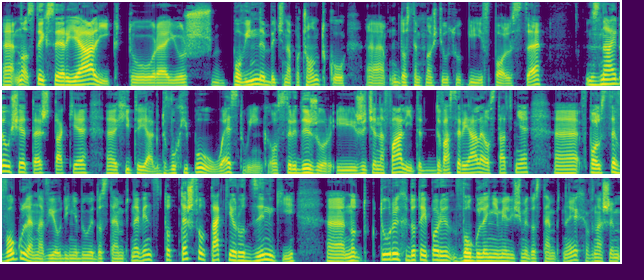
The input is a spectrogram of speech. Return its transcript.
E, no, z tych seriali, które już powinny być na początku e, dostępności usługi w Polsce, Znajdą się też takie e, hity jak Dwóch i pół, West Wing, Ostry dyżur i Życie na fali. Te dwa seriale ostatnie e, w Polsce w ogóle na VOD nie były dostępne, więc to też są takie rodzynki, e, no, których do tej pory w ogóle nie mieliśmy dostępnych w naszym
